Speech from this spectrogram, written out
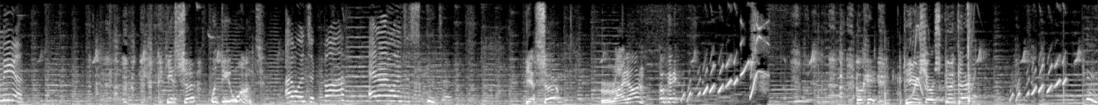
come here. Yes, sir. What do you want? I want a car and I want a scooter. Yes, sir. Right on. Okay. Okay, here's your scooter. Hmm.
